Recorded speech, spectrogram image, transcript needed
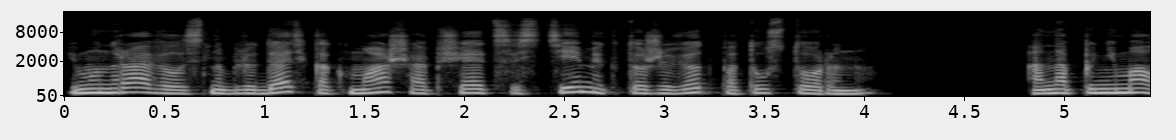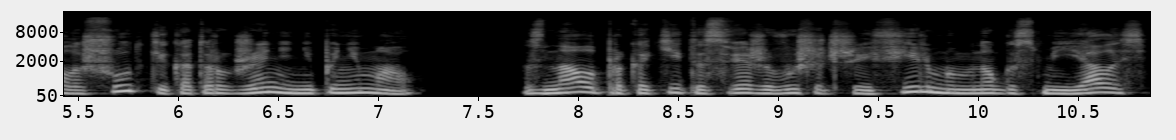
Ему нравилось наблюдать, как Маша общается с теми, кто живет по ту сторону. Она понимала шутки, которых Женя не понимал. Знала про какие-то свежевышедшие фильмы, много смеялась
